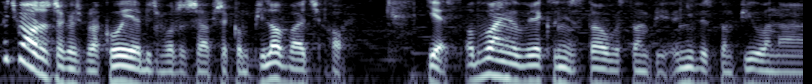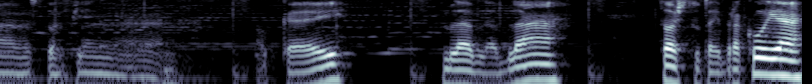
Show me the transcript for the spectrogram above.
Być może czegoś brakuje, być może trzeba przekompilować. O, jest. Odwołanie do obiektu nie zostało wystąpi nie wystąpiło na wystąpienie. Ok. Ble, ble, ble. Coś tutaj brakuje.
